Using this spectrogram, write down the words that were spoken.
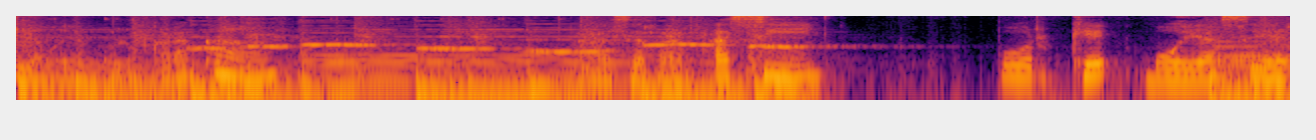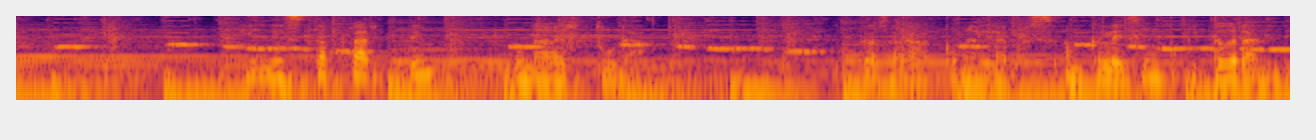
y la voy a colocar acá cerrar así porque voy a hacer en esta parte una abertura. Trazarla con el lápiz aunque la hice un poquito grande.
